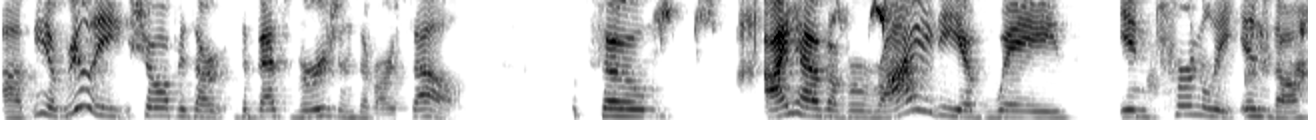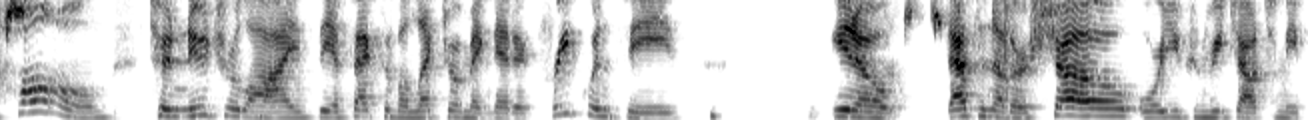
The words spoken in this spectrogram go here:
um, you know really show up as our the best versions of ourselves. So I have a variety of ways internally in the home to neutralize the effects of electromagnetic frequencies you know that's another show or you can reach out to me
